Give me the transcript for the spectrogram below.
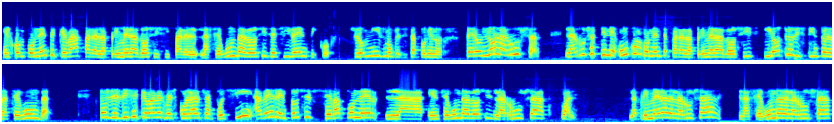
el componente que va para la primera dosis y para la segunda dosis es idéntico, es lo mismo que se está poniendo, pero no la rusa. La rusa tiene un componente para la primera dosis y otro distinto en la segunda. Entonces dice que va a haber mezcolanza, pues sí, a ver, entonces se va a poner la en segunda dosis la rusa, ¿cuál? La primera de la rusa, la segunda de la rusa,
